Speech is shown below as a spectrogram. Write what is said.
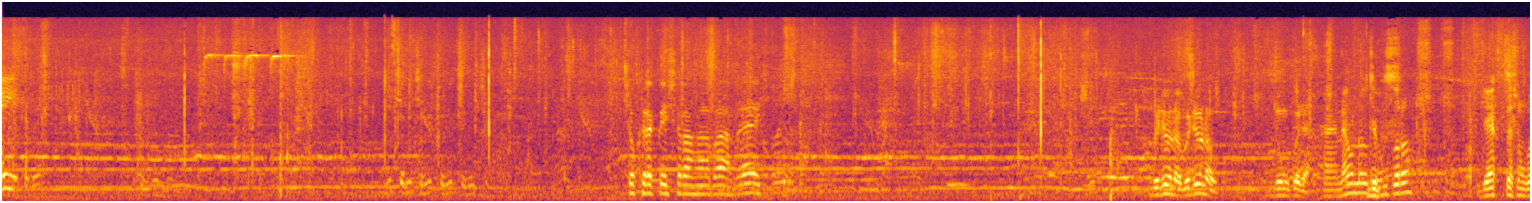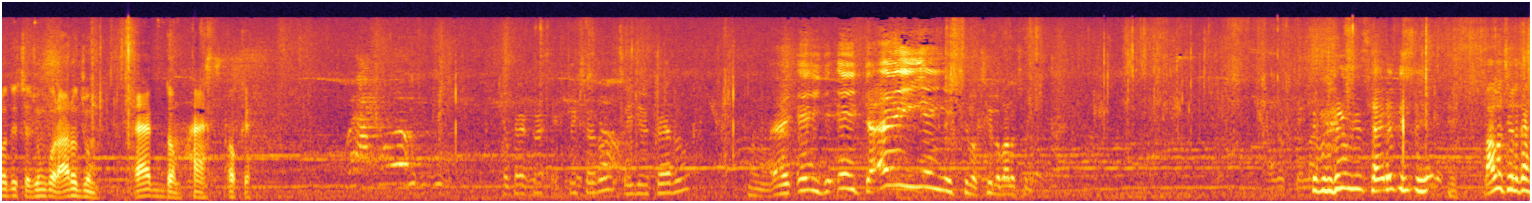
এই। চোখের একটা ইশারা হ্যাঁ বা এই। ভিডিও নাও ভিডিও নাও। জুম করে। হ্যাঁ নাও নাও জুম করো। যে এক্সপ্রেশন করে দিচ্ছে জুম করো আরও জুম। একদম হ্যাঁ ওকে। ইশারা দাও, এই যে এই- যে এইটা এই এই এই ছিল ছিল ভালো ছিল। ভালো ছিল দেখো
